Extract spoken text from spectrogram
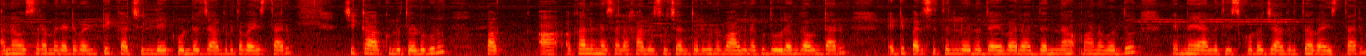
అనవసరమైనటువంటి ఖర్చులు లేకుండా జాగ్రత్త వహిస్తారు. చికాకులు తొడుగును పక్ అకాలన సలహాలు సూచన తొలగిన వాదనకు దూరంగా ఉంటారు. ఎట్టి పరిస్థితుల్లోనూ దైవారాధన మానవద్దు. నిర్ణయాలు తీసుకోవడం జాగ్రత్త వహిస్తారు.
